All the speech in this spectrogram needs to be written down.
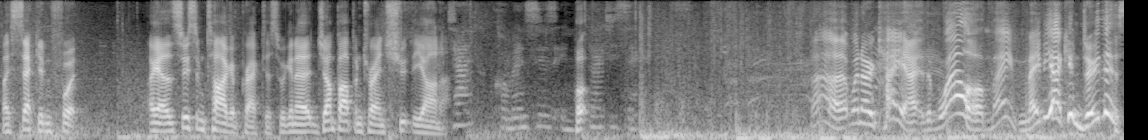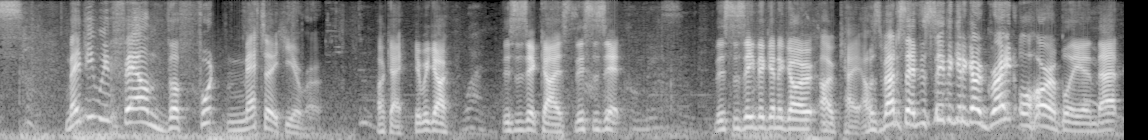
my second foot. Okay, let's do some target practice. We're gonna jump up and try and shoot the Ana. Attack commences in 30 seconds. Ah, that went okay. I, well, may, maybe I can do this. Maybe we've found the foot meta hero. Okay, here we go. This is it, guys. This is it. This is either gonna go okay. I was about to say this is either gonna go great or horribly, and that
